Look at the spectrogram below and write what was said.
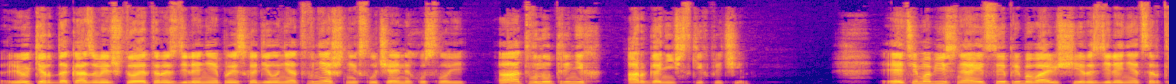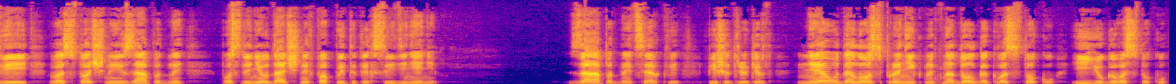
Рюкер доказывает, что это разделение происходило не от внешних случайных условий, а от внутренних органических причин. Этим объясняется и пребывающее разделение церквей, восточной и западной, после неудачных попыток их соединения. Западной церкви, пишет Рюкерт, не удалось проникнуть надолго к востоку и юго-востоку,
